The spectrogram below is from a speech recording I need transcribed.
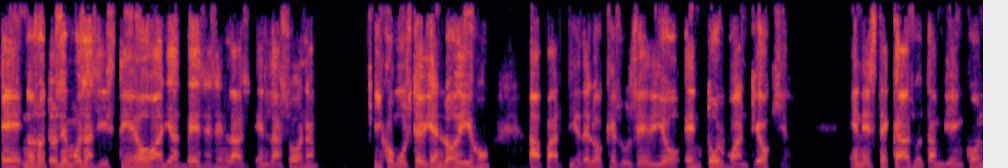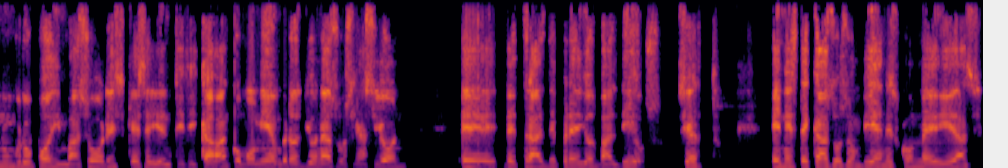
Eh, nosotros hemos asistido varias veces en la, en la zona y como usted bien lo dijo, a partir de lo que sucedió en Turbo, Antioquia. En este caso también con un grupo de invasores que se identificaban como miembros de una asociación eh, detrás de predios baldíos, ¿cierto? En este caso son bienes con medidas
